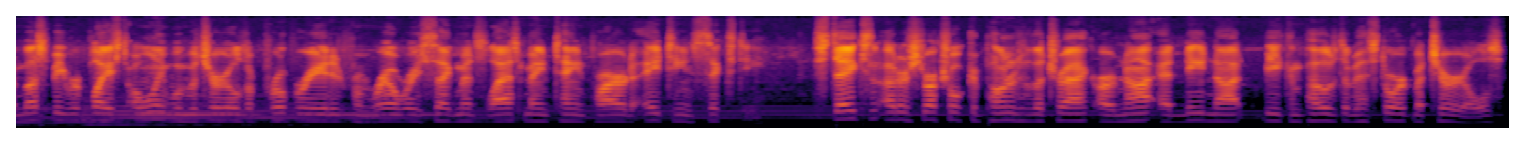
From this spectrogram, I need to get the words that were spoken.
and must be replaced only with materials appropriated from railway segments last maintained prior to 1860. Stakes and other structural components of the track are not and need not be composed of historic materials.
